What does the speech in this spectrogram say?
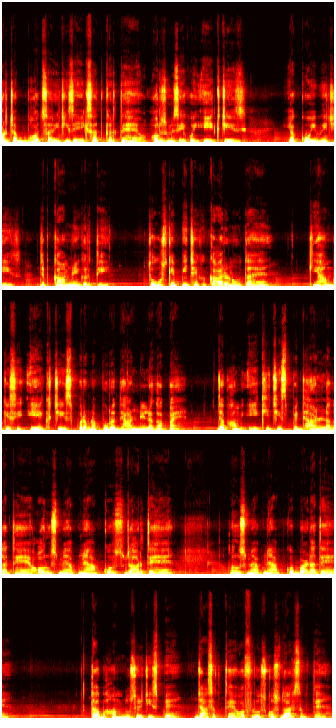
और जब बहुत सारी चीज़ें एक साथ करते हैं और उसमें से कोई एक चीज़ या कोई भी चीज़ जब काम नहीं करती तो उसके पीछे का कारण होता है कि हम किसी एक चीज़ पर अपना पूरा ध्यान नहीं लगा पाए। जब हम एक ही चीज़ पे ध्यान लगाते हैं और उसमें अपने आप को सुधारते हैं और उसमें अपने आप को बढ़ाते हैं, तब हम दूसरी चीज़ पे जा सकते हैं और फिर उसको सुधार सकते हैं।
